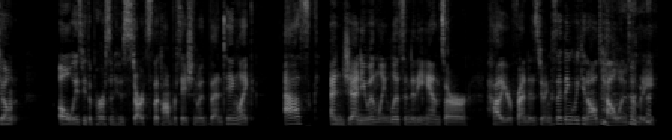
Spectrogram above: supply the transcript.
don't always be the person who starts the conversation with venting. Like, ask and genuinely listen to the answer how your friend is doing. Because I think we can all tell when somebody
